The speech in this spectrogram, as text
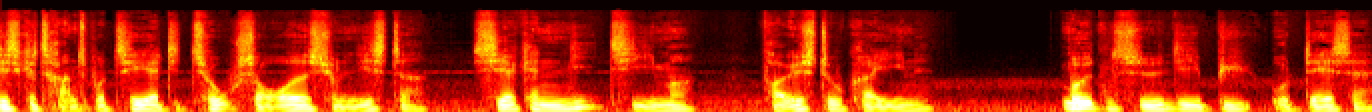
De skal transportere de to sårede journalister cirka 9 timer fra Øst-Ukraine mod den sydlige by Odessa,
